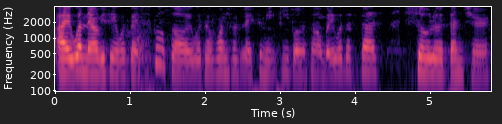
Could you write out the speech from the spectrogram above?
I went there. Obviously, I was going to school, so it was a wonderful place to meet people and so on. But it was the first solo adventure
